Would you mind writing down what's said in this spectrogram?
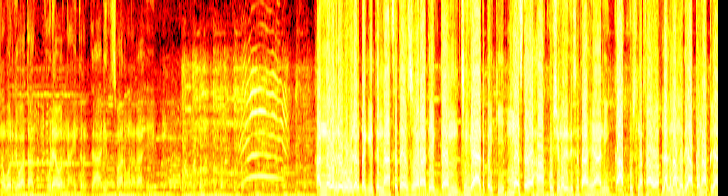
नवरदेव आता घोड्यावर नाही तर गाडीत स्वार होणार आहे. हा नवरदेव बघू शकता की इथे नाचत आहे. जोरात एकदम झिंगाट पैकी मस्त हा खुशीमध्ये दिसत आहे आणि का खुश नसावं? लग्नामध्ये आपण आपल्या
